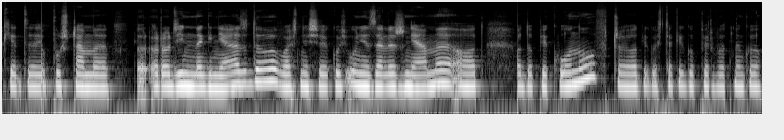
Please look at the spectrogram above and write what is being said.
kiedy opuszczamy rodzinne gniazdo, właśnie się jakoś uniezależniamy od, od opiekunów czy od jakiegoś takiego pierwotnego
